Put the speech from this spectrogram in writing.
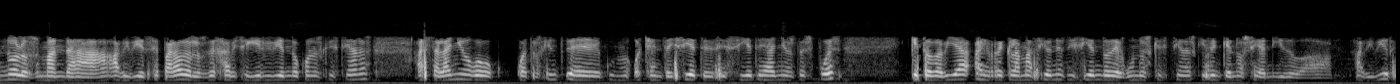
no los manda a vivir separados, los deja seguir viviendo con los cristianos hasta el año 487, es decir, siete años después, que todavía hay reclamaciones diciendo de algunos cristianos que dicen que no se han ido a vivir.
